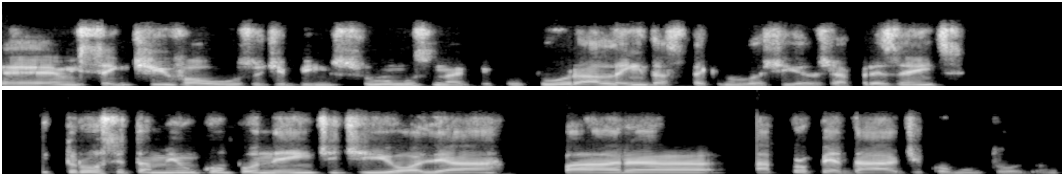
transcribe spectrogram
é, um incentivo ao uso de bioinsumos na agricultura, além das tecnologias já presentes, e trouxe também um componente de olhar para a propriedade como um todo, o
